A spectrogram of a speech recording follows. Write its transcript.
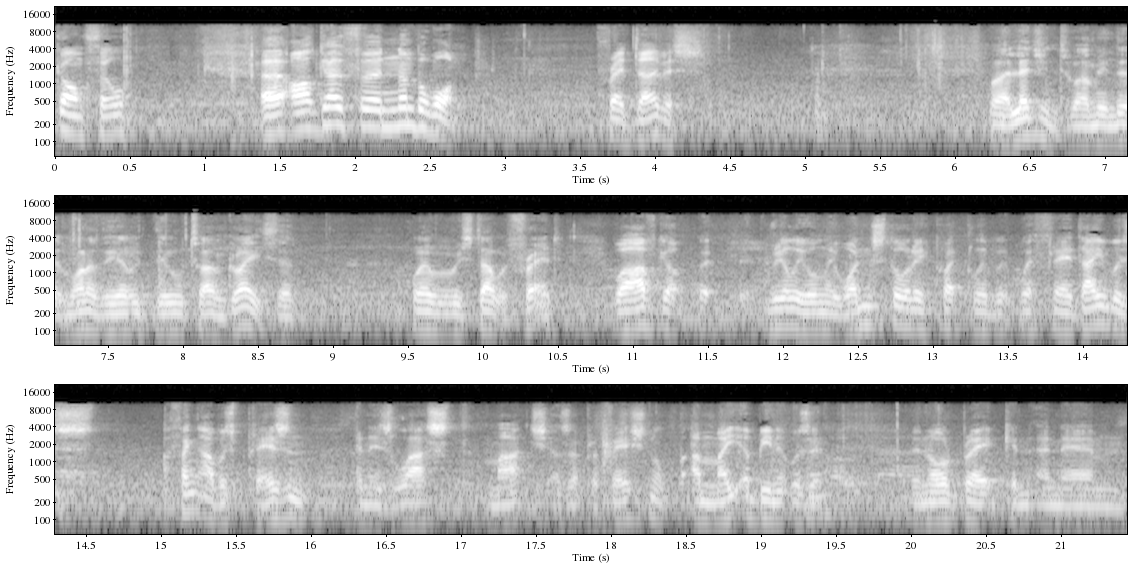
go on, Phil. Uh, I'll go for number one. Fred Davis. Well, a legend. I mean, one of the, the all-time greats. Uh, where would we start with Fred? Well, I've got really only one story quickly with, with Fred. I was, I think I was present in his last match as a professional. I might have been. It was at the Norbreck, and, and um,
